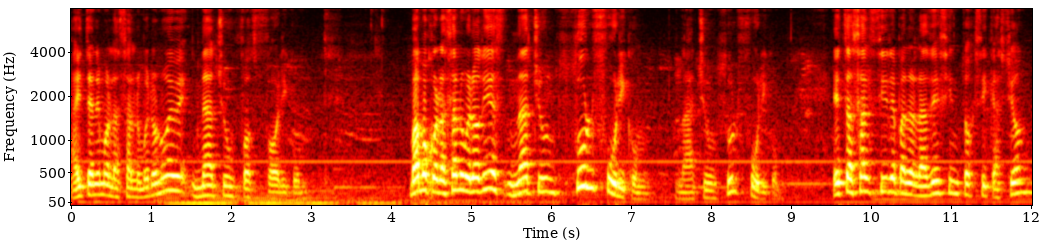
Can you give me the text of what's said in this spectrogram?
Ahí tenemos la sal número 9, natrium fosforicum. Vamos con la sal número 10, natrium sulfuricum. Natrium sulfuricum. Esta sal sirve para la desintoxicación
